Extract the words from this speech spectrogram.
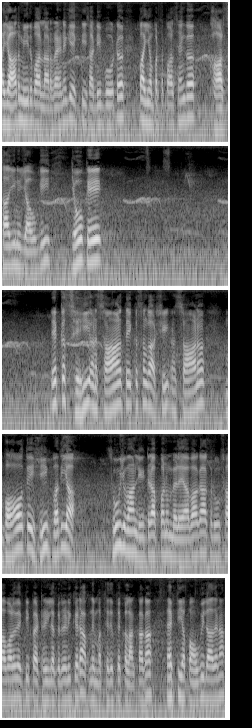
ਆਜ਼ਾਦ ਉਮੀਦਵਾਰ ਲੜ ਰਹੇ ਨੇ ਕਿ ਐਕਤੀ ਸਾਡੀ ਵੋਟ ਭਾਈ ਅੰਮ੍ਰਿਤਪਾਲ ਸਿੰਘ ਖਾਲਸਾ ਜੀ ਨੂੰ ਜਾਊਗੀ, ਜੋ ਕਿ ਇੱਕ ਸਹੀ ਇਨਸਾਨ ਤੇ ਇੱਕ ਸੰਘਰਸ਼ੀ ਇਨਸਾਨ ਬਹੁਤ ਹੀ ਵਧੀਆ ਸੂਝਵਾਨ ਲੀਡਰ ਆਪਾਂ ਨੂੰ ਮਿਲਿਆ ਵਾਗਾ। ਖਡੂਰ ਸਾਹਿਬ ਵਾਲੇ ਵਿਅਕਤੀ ਪੈਟਰੀ ਲੱਗ ਰਹੀ ਕਿਹੜਾ ਆਪਣੇ ਮੱਥੇ ਦੇ ਉੱਤੇ ਕਲੰਕ ਆਗਾ? ਵਿਅਕਤੀ ਆਪਾਂ ਉਹ ਵੀ ਲਾ ਦੇਣਾ।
